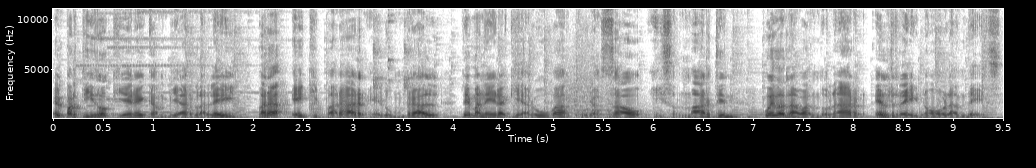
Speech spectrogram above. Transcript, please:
El partido quiere cambiar la ley para equiparar el umbral de manera que Aruba, Curazao y San Martín puedan abandonar el reino holandés.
